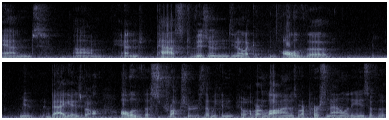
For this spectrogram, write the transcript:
and um, and past visions. You know, like all of the I mean baggage, but all, all of the structures that we can of our lives, of our personalities, of the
